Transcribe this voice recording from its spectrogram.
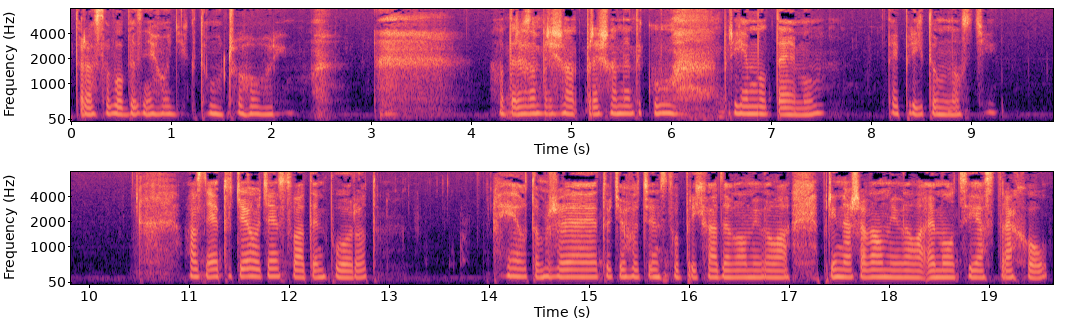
ktorá sa vôbec nehodí k tomu, čo hovorím. A teraz som prišla, prešla na takú príjemnú tému tej prítomnosti vlastne je to tehotenstvo a ten pôrod. je o tom, že to tehotenstvo prichádza veľmi veľa, prináša veľmi veľa emócií a strachov.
